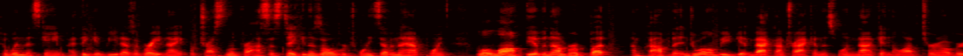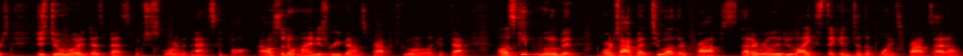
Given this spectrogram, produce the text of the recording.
to win this game. I think Embiid has a great night. We're trusting the process, taking his over 27 and a half points. A little lofty of a number, but I'm confident in Joel Embiid getting back on track in this one, not getting a lot of turnovers just doing what he does best, which is scoring the basketball. I also don't mind his rebounds prop if you want to look at that. Now let's keep it moving. We're gonna talk about two other props that I really do like. Sticking to the points props, I don't.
